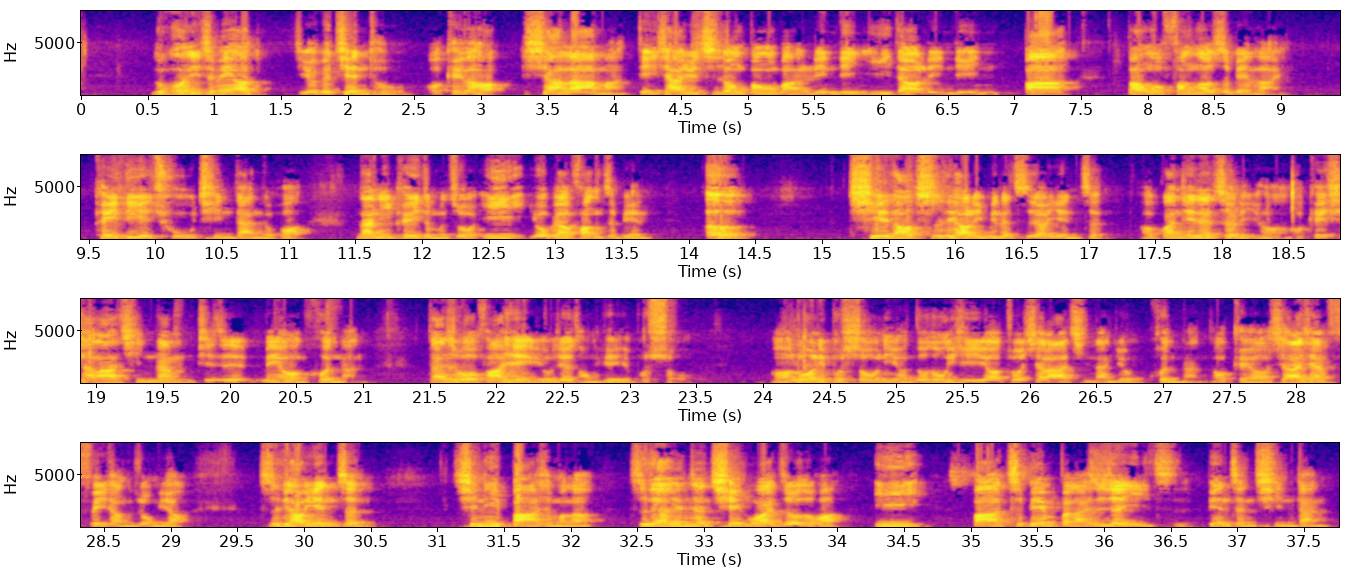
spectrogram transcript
如果你这边要。有个箭头，OK，然后下拉嘛，点下去自动帮我把零零一到零零八帮我放到这边来，可以列出清单的话，那你可以怎么做？一游标放这边，二切到资料里面的资料验证，好，关键在这里哈，OK，下拉清单其实没有很困难，但是我发现有些同学也不熟啊，如果你不熟，你很多东西要做下拉清单就有困难，OK 哦，下拉现在非常重要，资料验证。请你把什么呢？资料验证切过来之后的话，一把这边本来是任意值变成清单，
